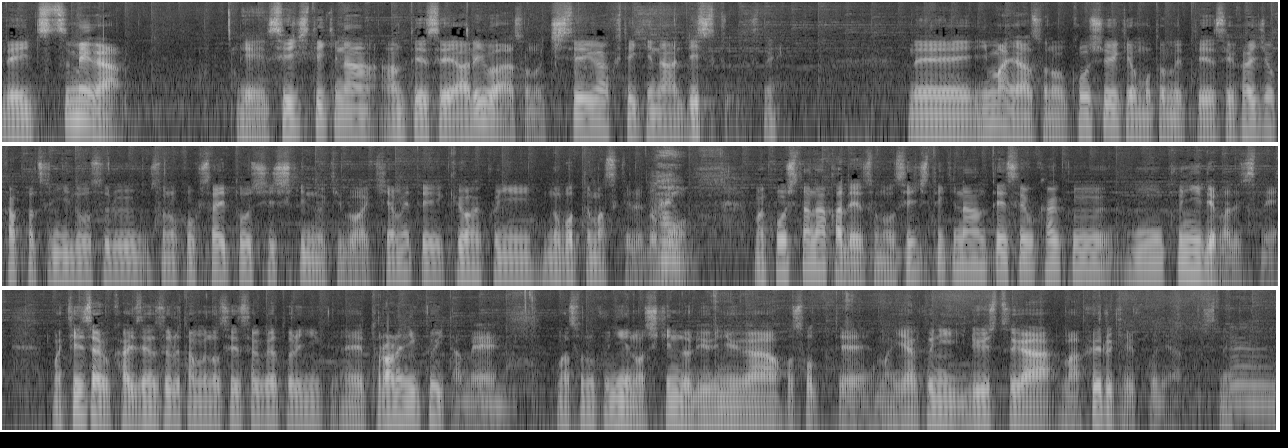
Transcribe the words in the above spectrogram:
うん、で5つ目が、えー、政治的な安定性あるいはその地政学的なリスクですね。で今やその高収益を求めて世界中を活発に移動するその国際投資資金の規模は極めて巨額に上ってますけれども、はい。まあ、こうした中でその政治的な安定性を欠く国ではですね、まあ、経済を改善するための政策が取りに、えー、取られにくいため、うん、まあ、その国への資金の流入が細って、まあ、逆に流出がまあ増える傾向にあるんですね。うん、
